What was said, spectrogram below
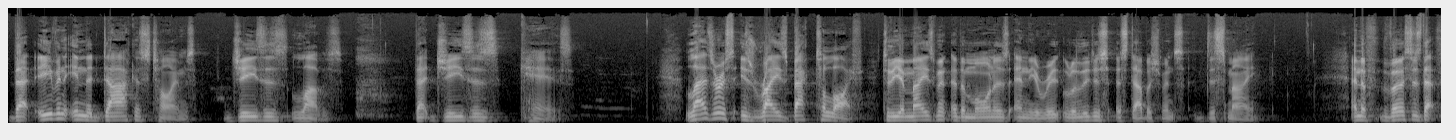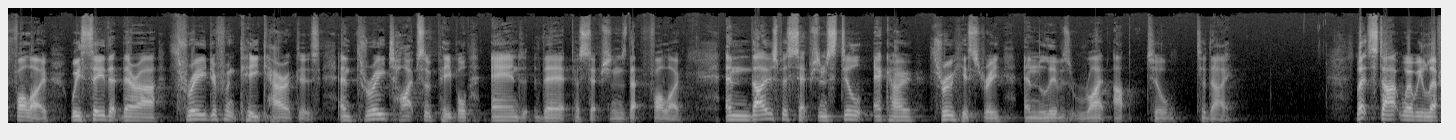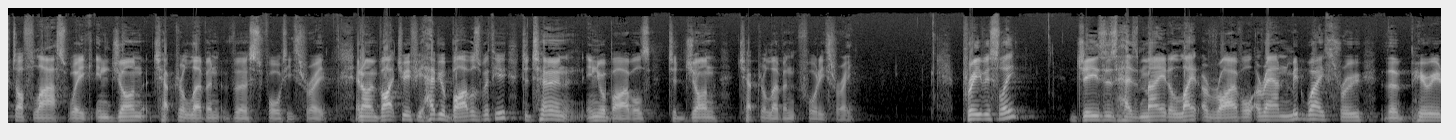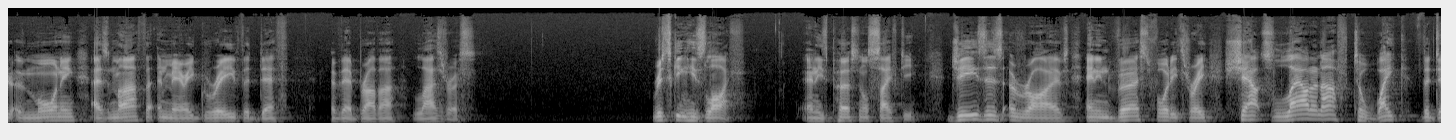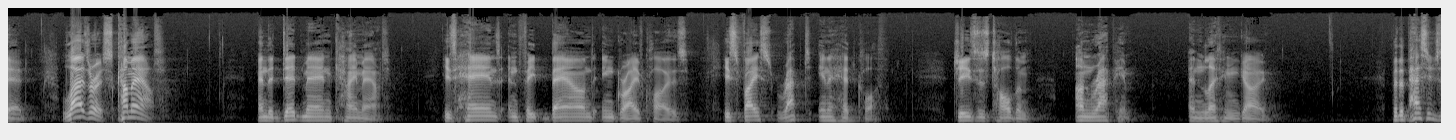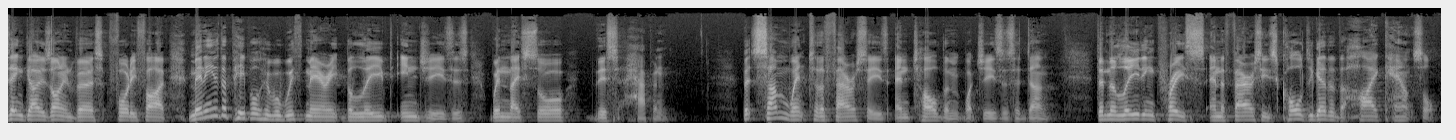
that even in the darkest times, Jesus loves, that Jesus cares. Lazarus is raised back to life to the amazement of the mourners and the religious establishment's dismay. And the verses that follow, we see that there are three different key characters and three types of people and their perceptions that follow. And those perceptions still echo through history and lives right up till today. Let's start where we left off last week in John chapter 11, verse 43. And I invite you, if you have your Bibles with you, to turn in your Bibles to John chapter 11, 43. Previously, Jesus has made a late arrival around midway through the period of mourning as Martha and Mary grieve the death of their brother Lazarus, risking his life and his personal safety. Jesus arrives and in verse 43 shouts loud enough to wake the dead Lazarus, come out! And the dead man came out his hands and feet bound in grave clothes, his face wrapped in a headcloth. Jesus told them, Unwrap him and let him go. But the passage then goes on in verse 45. Many of the people who were with Mary believed in Jesus when they saw this happen. But some went to the Pharisees and told them what Jesus had done. Then the leading priests and the Pharisees called together the high council.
